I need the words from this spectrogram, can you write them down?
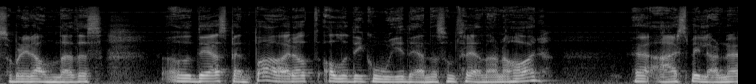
så blir det annerledes. Og det jeg er spent på, er at alle de gode ideene som trenerne har, eh, er spillerne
